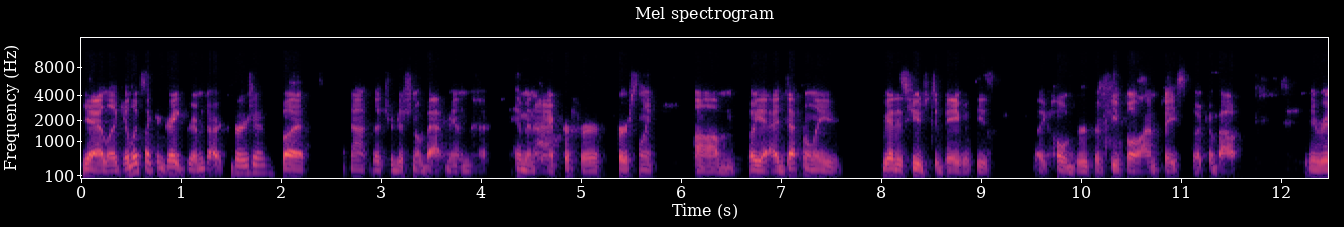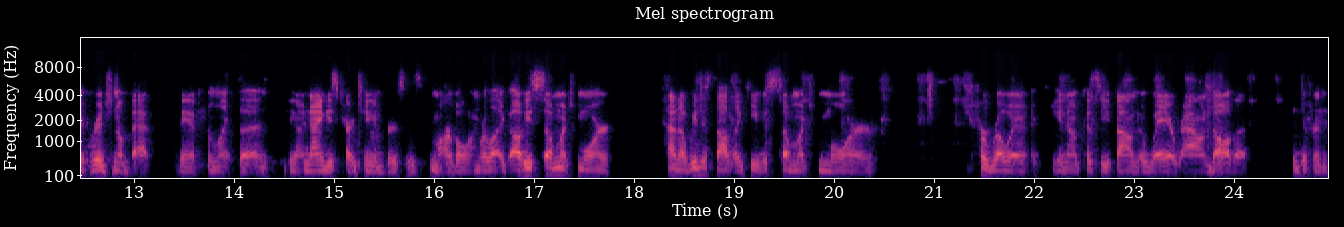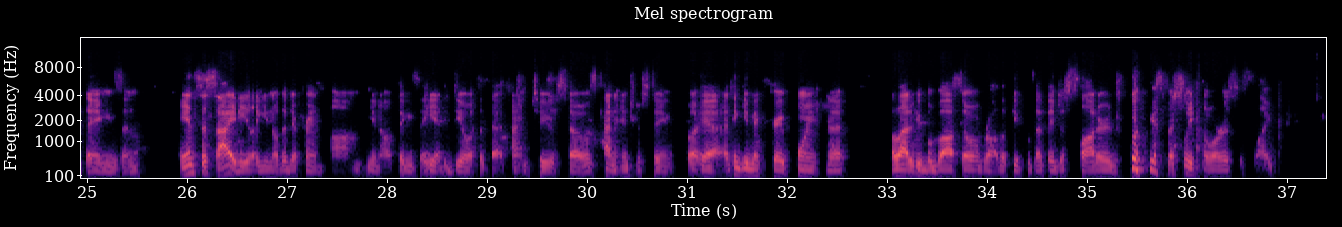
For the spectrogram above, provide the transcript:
yeah, like it looks like a great grimdark version, but not the traditional Batman that him and I prefer personally. Um, but yeah, I definitely we had this huge debate with these like whole group of people on Facebook about the ori- from like the you know 90s cartoon versus Marvel, and we're like, oh, he's so much more. I don't know. We just thought like he was so much more heroic, you know, because he found a way around all the, the different things and and society, like you know the different um, you know things that he had to deal with at that time too. So it was kind of interesting. But yeah, I think you make a great point that a lot of people gloss over all the people that they just slaughtered, especially Thor. Is just like,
